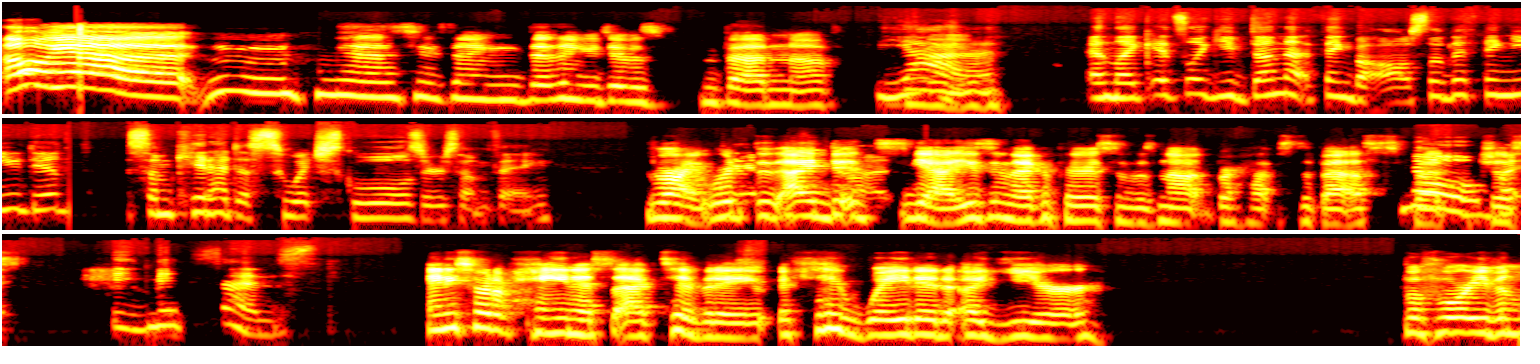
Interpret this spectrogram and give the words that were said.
oh yeah mm, yes you think the thing you did was bad enough Yeah. Mm. And like it's like you've done that thing, but also the thing you did, some kid had to switch schools or something. right we're Yeah, i did yeah using that comparison was not perhaps the best No, but but- just It makes sense. Any sort of heinous activity if they waited a year before even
